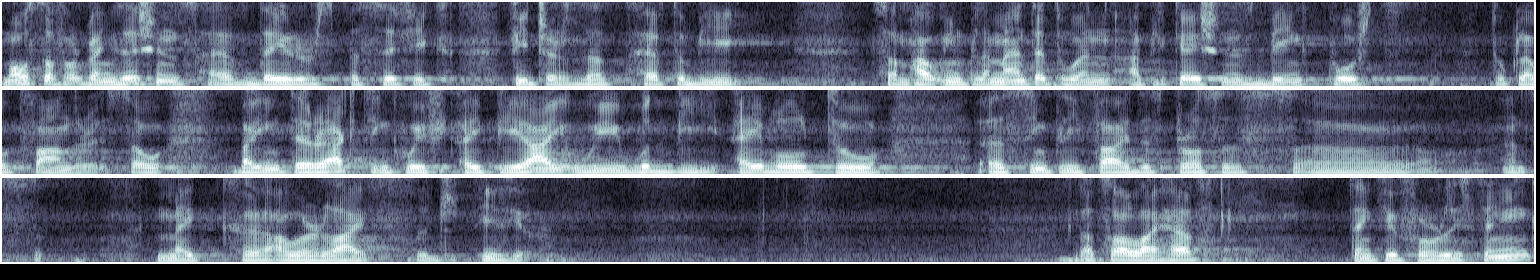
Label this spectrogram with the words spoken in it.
most of organizations have their specific features that have to be somehow implemented when application is being pushed to Cloud Foundry. So by interacting with API, we would be able to uh, simplify this process uh, and make uh, our life easier. That's all I have. Thank you for listening.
